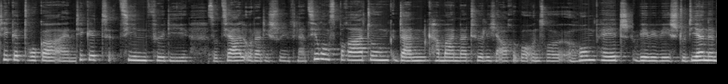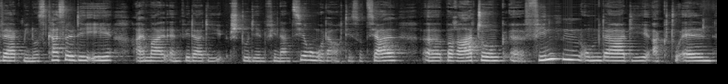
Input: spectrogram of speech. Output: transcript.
Ticketdrucker ein Ticket ziehen für die Sozial- oder die Studienfinanzierungsberatung. Dann kann man natürlich auch über unsere Homepage www.studierendenwerk-kassel.de einmal entweder die Studienfinanzierung oder auch die Sozialberatung äh, finden, um da die aktuellen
